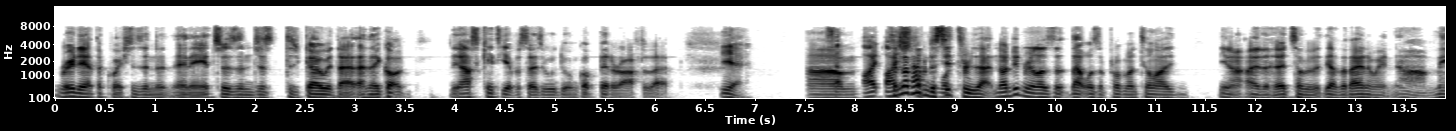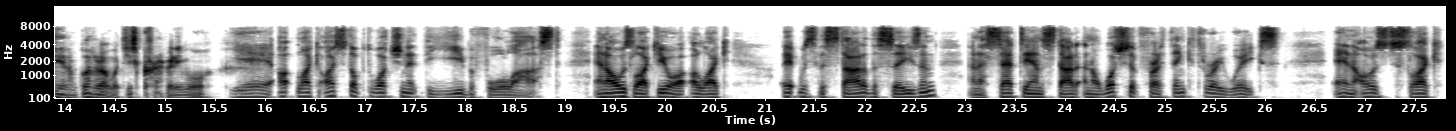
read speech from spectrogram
read out the questions and, and answers and just, just go with that. And they got the Ask Kenty episodes we were doing got better after that. yeah. Um, so I I'm not having to sit through that, and I didn't realize that that was a problem until I, you know, I overheard some of it the other day, and I went, "Oh man, I'm glad I don't watch this crap anymore." Yeah, I, like I stopped watching it the year before last, and I was like you. I, I like it was the start of the season, and I sat down and started, and I watched it for I think three weeks, and I was just like,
